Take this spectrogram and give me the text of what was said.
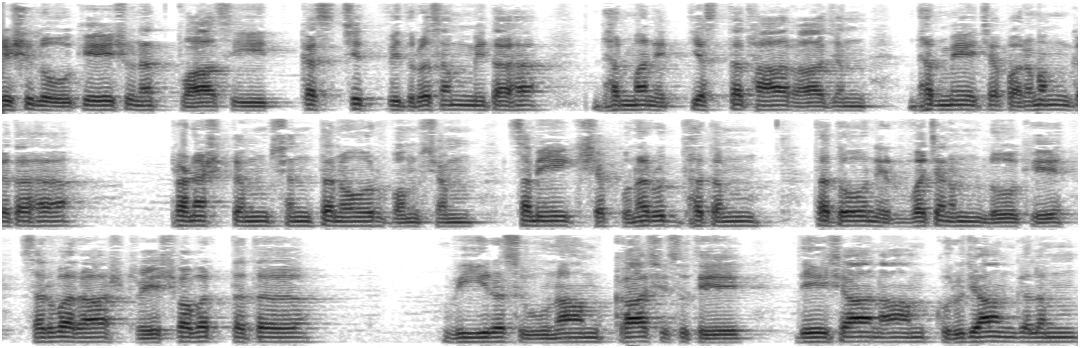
त्रिषु लोकेषु नत्वासीत् कश्चित् विदुरसम्मितः धर्मनित्यस्तथा राजन् धर्मे च परमम् गतः। प्रणष्टम् शन्तनोर्वंशम् समीक्ष्य पुनरुद्धतम् ततो निर्वचनम् लोके सर्वराष्ट्रेष्ववर्तत। वीरसूनाम् काशिसुते देशानाम् कुरुजाङ्गलम्।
